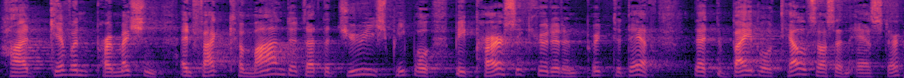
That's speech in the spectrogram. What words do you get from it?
had given permission, in fact, commanded that the Jewish people be persecuted and put to death, that the Bible tells us in Esther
